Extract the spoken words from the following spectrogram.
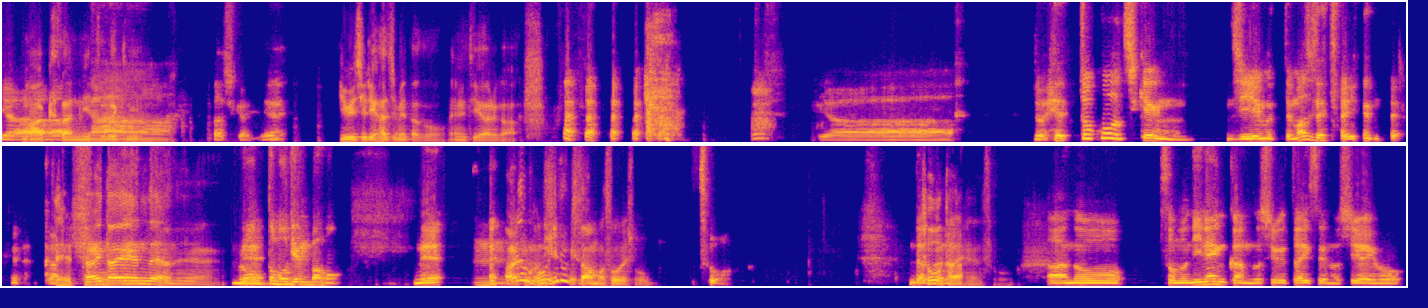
いやーマークさんにい続や確かにね。き、牛耳り始めたぞ、NTR が。いやー。でもヘッドコーチ兼 GM ってマジで大変だよね。絶対大変だよね。ーフロンね。トも現場も。ね。うんあれでも、ひろきさんもそうでしょ？そう。だ超から、大変そう。あの、その2年間の集大成の試合を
